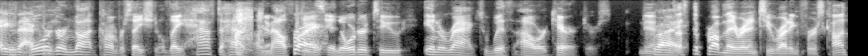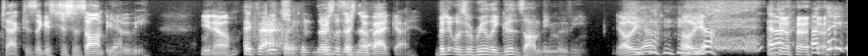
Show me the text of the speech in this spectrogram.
exactly. Borg are not conversational. They have to have a Yeah. mouthpiece Right. in order to interact with our characters. Yeah, Right. that's the problem they ran into writing First Contact. Is like it's just a zombie Yeah. movie, you know. exactly. There- There's there's a- no bad guy. But it was a really good zombie movie. Oh yeah, oh yeah. and I, I think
